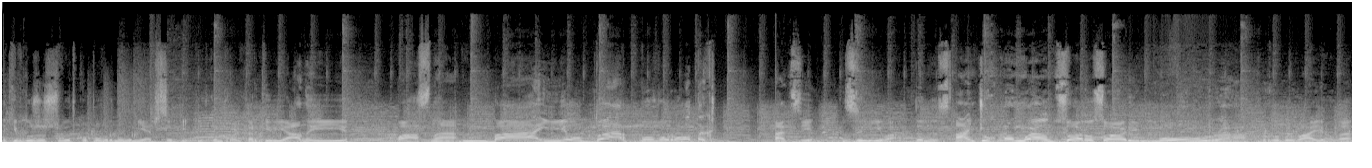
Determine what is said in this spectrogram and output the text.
Які дуже швидко повернули м'яч собі під контроль харків'яни. І пас на мба. І удар по воротах. Ці зліва Денис Антюх момент зараз Арі Моура пробиває, але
